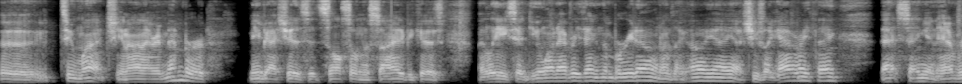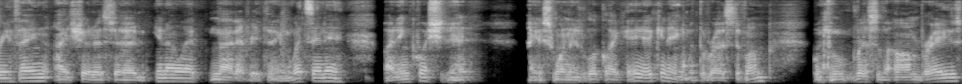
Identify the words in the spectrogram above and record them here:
uh, too much, you know. And I remember maybe I should have said salsa on the side because the lady said, "Do you want everything in the burrito?" And I was like, "Oh yeah, yeah." She's like, "Everything." That singing everything, I should have said, "You know what? Not everything. What's in it?" I didn't question it. I just wanted to look like, hey, I can hang with the rest of them, with the rest of the hombres.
